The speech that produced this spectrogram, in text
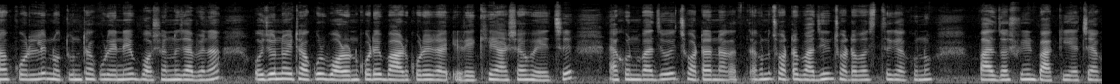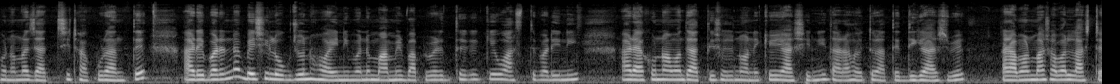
না করলে নতুন ঠাকুর এনে বসানো যাবে না। ওই জন্য ওই ঠাকুর বরণ করে বার করে রেখে আসা হয়েছে। এখন বাজে ওই ছটা নাগাদ এখনও ছটা বাজিনি, ছটা বাজ থেকে এখনও পাঁচ দশ মিনিট বাকি আছে। এখন আমরা যাচ্ছি ঠাকুর আনতে। আর এবারে না বেশি লোকজন হয়নি। মানে মামির বাপের বাড়ির থেকে কেউ আসতে পারিনি। আর এখনও আমাদের আত্মীয় স্বজন অনেকেই আসেনি। তারা হয়তো রাতের দিকে আসবে। আর আমার মা সবার লাস্টে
